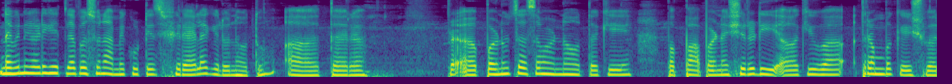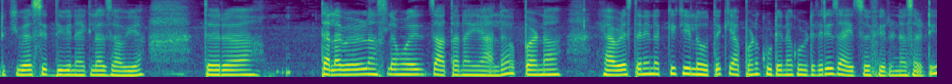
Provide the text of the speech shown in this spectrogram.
नवीन गाडी घेतल्यापासून आम्ही कुठेच फिरायला गेलो नव्हतो. तर प्र पणूचं असं म्हणणं होतं की पप्पा आपण शिर्डी किंवा त्र्यंबकेश्वर किंवा सिद्धिविनायकला जाऊया. तर त्याला वेळ नसल्यामुळे जाता नाही आलं. पण ह्यावेळेस त्यांनी नक्की केलं होतं की आपण कुठे ना कुठेतरी जायचं फिरण्यासाठी.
